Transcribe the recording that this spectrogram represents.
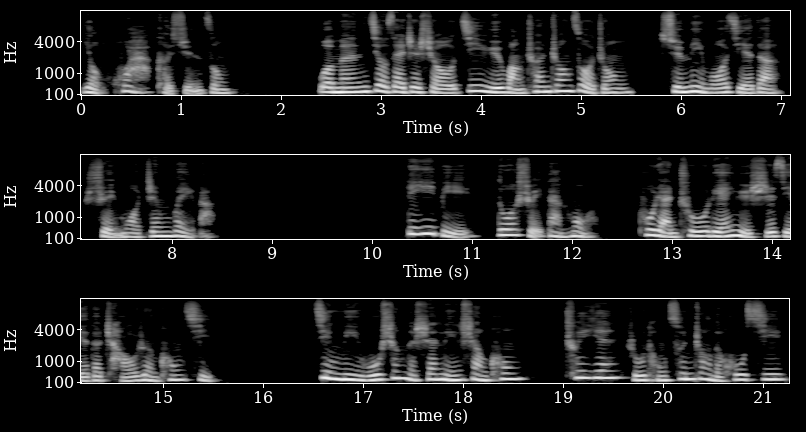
有画可寻踪，我们就在这首《积雨辋川庄作》中寻觅摩诘的水墨真味吧。第一笔多水淡墨，铺染出连雨时节的潮润空气。静谧无声的山林上空，炊烟如同村庄的呼吸，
